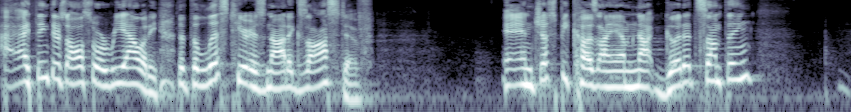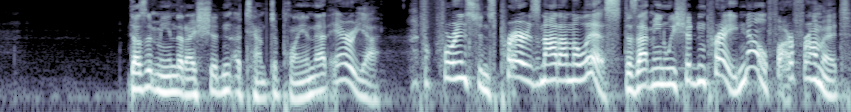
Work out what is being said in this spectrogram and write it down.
I think there's also a reality that the list here is not exhaustive. And just because I am not good at something doesn't mean that I shouldn't attempt to play in that area. For instance, prayer is not on the list. Does that mean we shouldn't pray? No, far from it.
